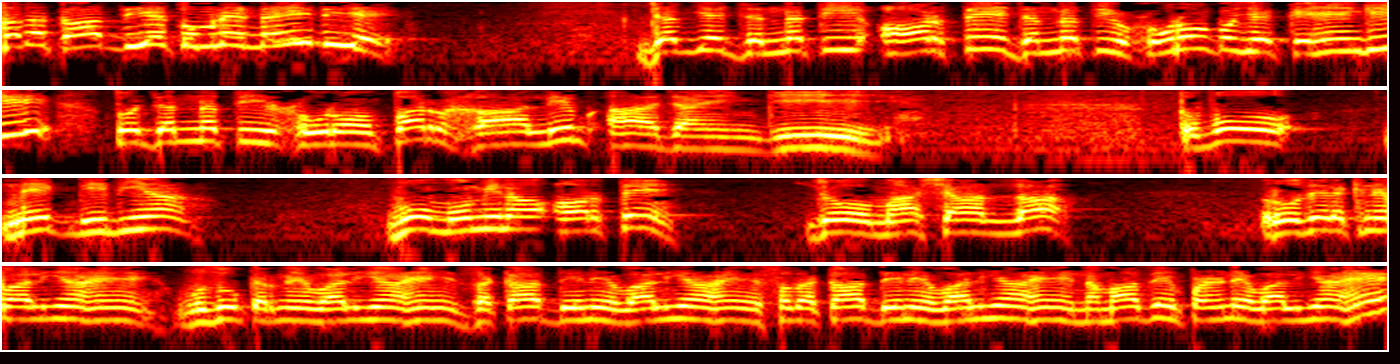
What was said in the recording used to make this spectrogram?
صدقات دیے، تم نے نہیں دیے۔ جب یہ جنتی عورتیں جنتی حوروں کو یہ کہیں گی، تو جنتی حوروں پر غالب آ جائیں گی۔ تو وہ نیک بیبیاں وہ مومنہ عورتیں جو ماشاء اللہ روزے رکھنے والیاں ہیں، وضو کرنے والیاں ہیں، زکات دینے والیاں ہیں، صدقات دینے والیاں ہیں، نمازیں پڑھنے والیاں ہیں،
